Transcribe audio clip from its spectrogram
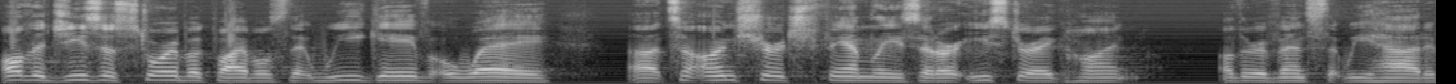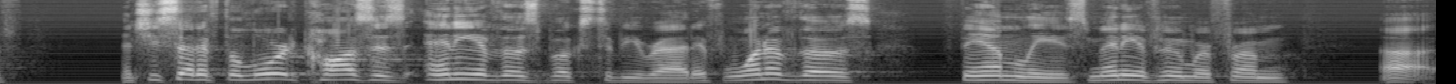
all the Jesus storybook Bibles that we gave away uh, to unchurched families at our Easter egg hunt, other events that we had. If, and she said, if the Lord causes any of those books to be read, if one of those families, many of whom are from uh,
